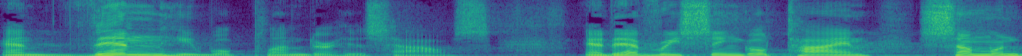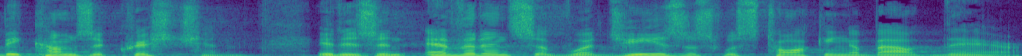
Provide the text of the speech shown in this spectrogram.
and then he will plunder his house? And every single time someone becomes a Christian, it is an evidence of what Jesus was talking about there.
